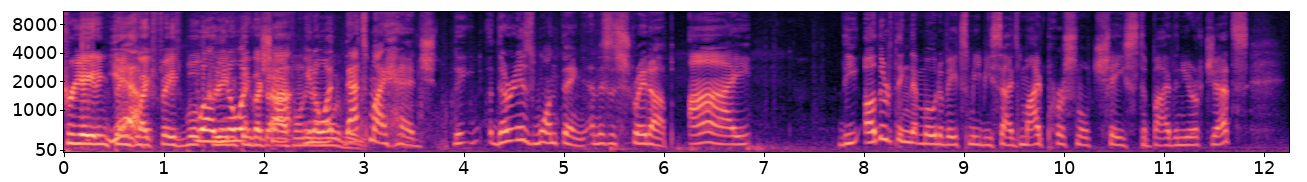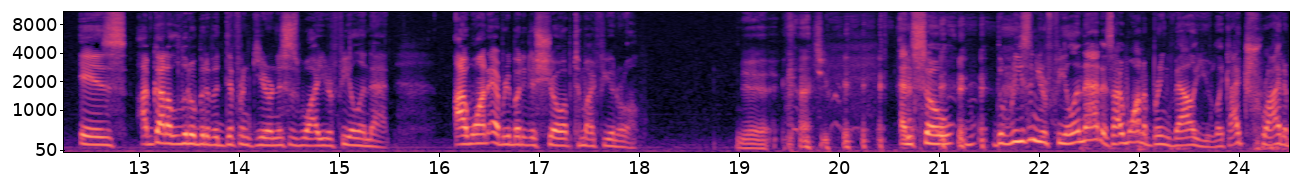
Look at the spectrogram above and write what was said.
creating things Yeah. like Facebook, well, creating you know what, things like Cha- the iPhone. You know what? That's my hedge. The, there is one thing, and this is straight up. I, the other thing that motivates me besides my personal chase to buy the New York Jets, is I've got a little bit of a different gear, and this is why you're feeling that. I want everybody to show up to my funeral. Yeah, got you. And so the reason you're feeling that is I want to bring value. Like I try to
